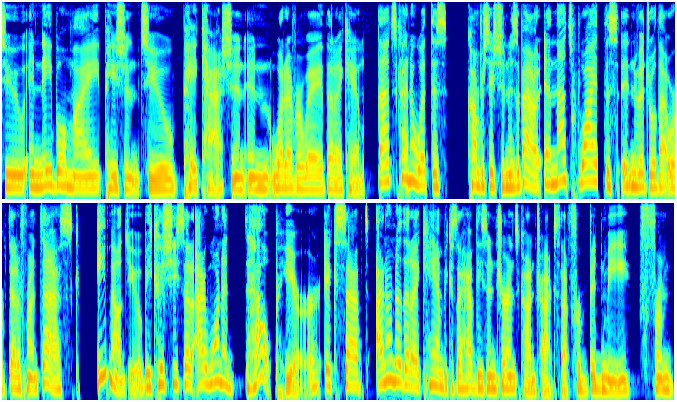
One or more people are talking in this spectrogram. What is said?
to enable my patient to pay cash in, in whatever way that I can. That's kind of what this conversation is about. And that's why this individual that worked at a front desk emailed you because she said, I want to help here, except I don't know that I can because I have these insurance contracts that forbid me from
